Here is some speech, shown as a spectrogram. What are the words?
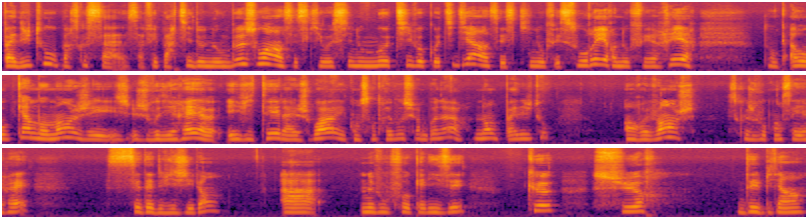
pas du tout, parce que ça, ça fait partie de nos besoins, c'est ce qui aussi nous motive au quotidien, c'est ce qui nous fait sourire, nous fait rire. Donc à aucun moment je vous dirais euh, évitez la joie et concentrez-vous sur le bonheur. Non, pas du tout. En revanche, ce que je vous conseillerais, c'est d'être vigilant à ne vous focaliser que sur des biens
